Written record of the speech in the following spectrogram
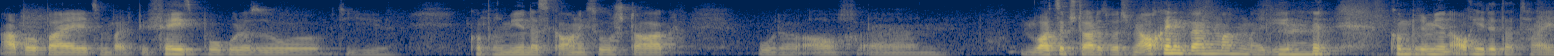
Aber bei zum Beispiel Facebook oder so, die komprimieren das gar nicht so stark. Oder auch ähm, WhatsApp-Status würde ich mir auch keine Gedanken machen, weil die Mhm. komprimieren auch jede Datei.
